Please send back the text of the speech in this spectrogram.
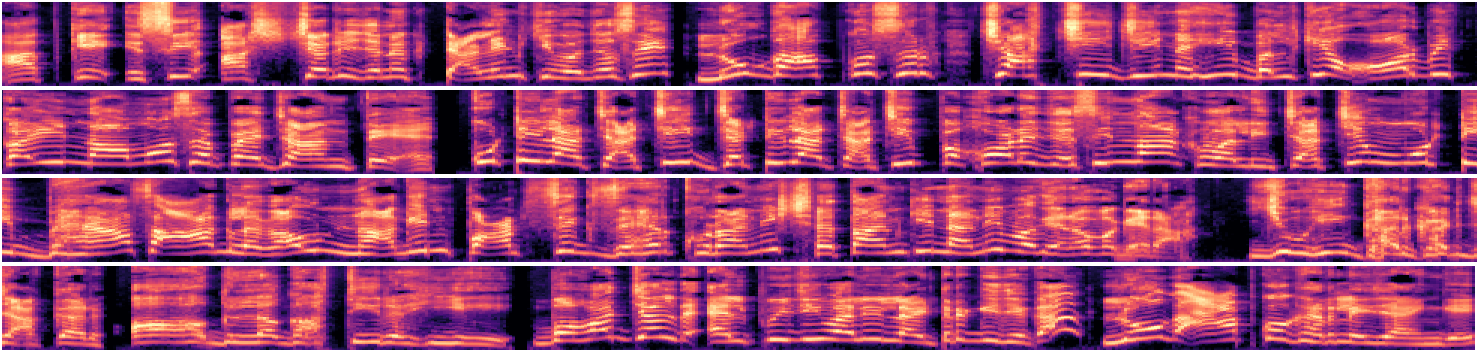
आपके इसी आश्चर्यजनक टैलेंट की वजह से लोग आपको सिर्फ़ चाची जी नहीं, बल्कि और भी कई नामों से पहचानते हैं। कुटिला चाची, जटिला चाची, पकौड़े जैसी नाक वाली चाची, मोटी भैंस आग लगाऊ नागिन पार्ट सिक्स जहर खुरानी शैतान की नानी वगैरह वगैरह। यूँ ही घर घर जाकर आग लगाती रहिए। बहुत जल्द एलपीजी वाली लाइटर की जगह लोग आपको घर ले जाएँगे।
